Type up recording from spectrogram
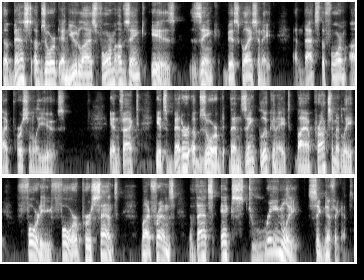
the best absorbed and utilized form of zinc is zinc bisglycinate, and that's the form I personally use. In fact, it's better absorbed than zinc gluconate by approximately 44%. My friends, that's extremely significant.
